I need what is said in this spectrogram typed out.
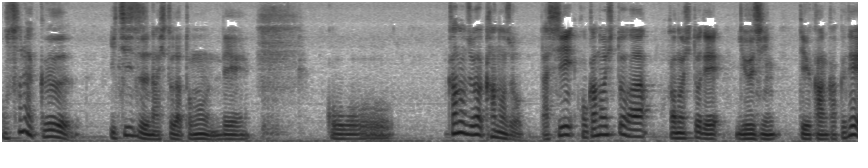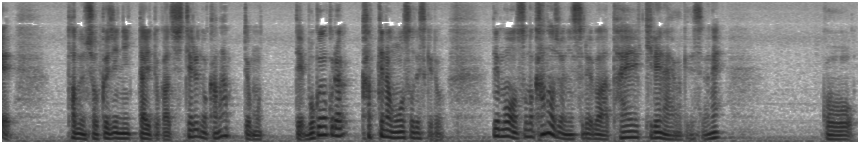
おそらく一途な人だと思うんでこう彼女は彼女だし他の人は他の人で友人っていう感覚で多分食事に行ったりとかしてるのかなって思って僕のこれは勝手な妄想ですけどでもその彼女にすれば耐えきれないわけですよね。こう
